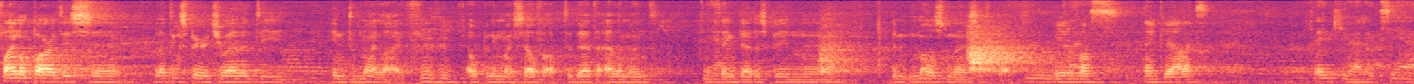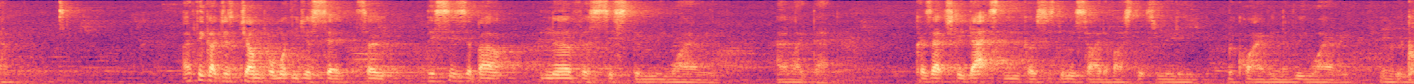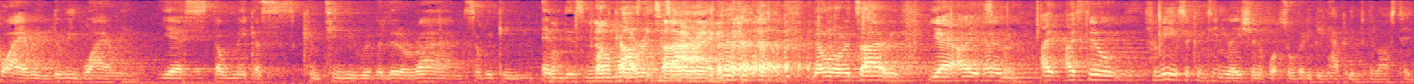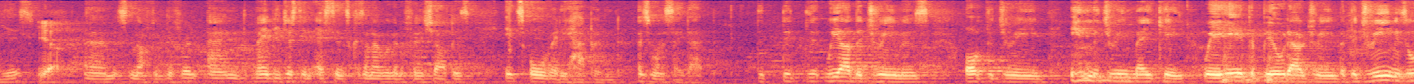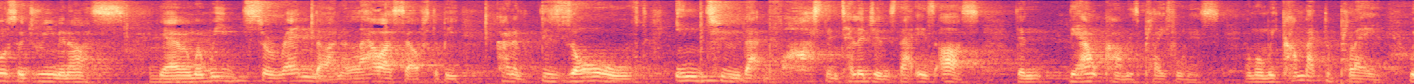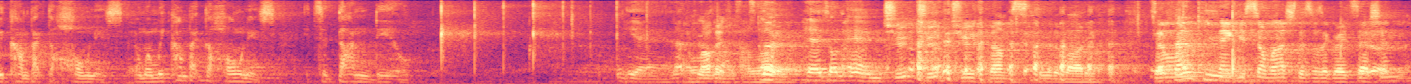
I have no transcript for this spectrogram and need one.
final part is uh, letting spirituality into my life Mhm. opening myself up to that element. I think that has been uh, the most massive part. Mm, Beautiful. nice. Thank you, Alex. Thank you, Alex. Yeah. I think I'll just jump on what you just said. So, this is about nervous system rewiring. I like that. Because actually, that's the ecosystem inside of us that's really requiring the rewiring. Mm-hmm. Requiring the rewiring. Yes, don't make us continue with a little rhyme so we can end No- this no podcast more in retiring. no more retiring. Yeah, I, um, I, I feel, for me, it's a continuation of what's already been happening for the last 10 years. Yeah. Um, it's nothing different. And maybe just in essence, because I know we're going to finish up, is it's already happened. I just want to say that. The, the, the, we are the dreamers of the dream, in the dream making. We're here to build our dream, but the dream is also dreaming us. Yeah, and when we surrender and allow ourselves to be kind of dissolved into that vast intelligence that is us, then the outcome is playfulness. And when we come back to play, we come back to wholeness. And when we come back to wholeness, it's a done deal. Yeah, that I love it. I love Look, it. heads on end. Truth, truth, truth comes through the body. So Gentlemen, thank you. thank you so much. This was a great session.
